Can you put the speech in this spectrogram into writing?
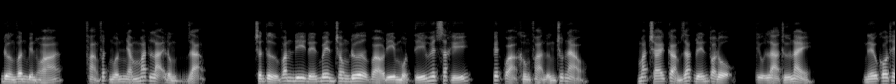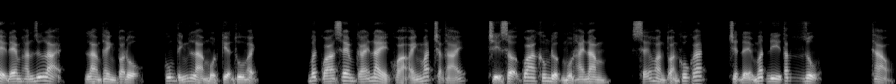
đường vân biến hóa, phảng phất muốn nhắm mắt lại đồng dạng. Trần tử văn đi đến bên trong đưa vào đi một tí huyết sắc khí, kết quả không phản ứng chút nào. Mắt trái cảm giác đến tọa độ tự là thứ này. Nếu có thể đem hắn giữ lại, làm thành tọa độ, cũng tính là một kiện thu hoạch. Bất quá xem cái này khỏa ánh mắt trạng thái, chỉ sợ qua không được một hai năm, sẽ hoàn toàn khô cát, triệt để mất đi tác dụng. Thảo.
